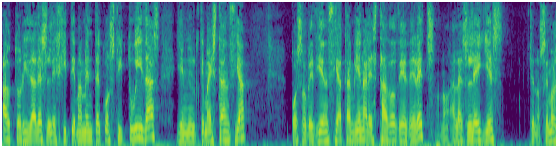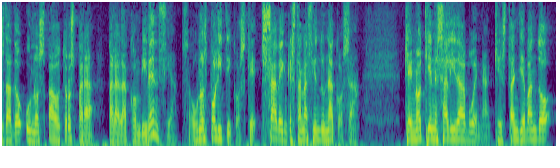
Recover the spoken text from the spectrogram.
autoridades legítimamente constituidas y en última instancia pues obediencia también al Estado de Derecho, a las leyes que nos hemos dado unos a otros para, para la convivencia. unos políticos que saben que están haciendo una cosa, que no tiene salida buena, que están llevando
